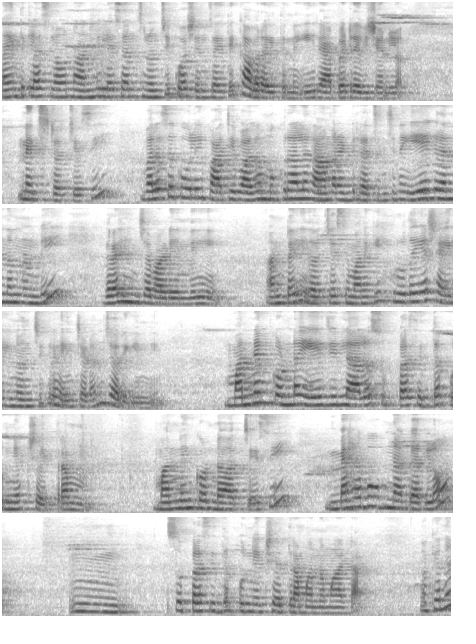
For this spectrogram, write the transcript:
నైన్త్ క్లాస్లో ఉన్న అన్ని లెసన్స్ నుంచి క్వశ్చన్స్ అయితే కవర్ అవుతున్నాయి ఈ ర్యాపిడ్ రివిజన్లో. నెక్స్ట్ వచ్చేసి వలస కూలి పాఠ్యభాగం ముకురాల రామరెడ్డి రచించిన ఏ గ్రంథం నుండి గ్రహించబడింది? అంటే ఇది వచ్చేసి మనకి హృదయ శైలి నుంచి గ్రహించడం జరిగింది. మన్నెంకొండ ఏ జిల్లాలో సుప్రసిద్ధ పుణ్యక్షేత్రం? మన్నెంకొండ వచ్చేసి మెహబూబ్ నగర్లో సుప్రసిద్ధ పుణ్యక్షేత్రం అన్నమాట. ఓకేనా?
